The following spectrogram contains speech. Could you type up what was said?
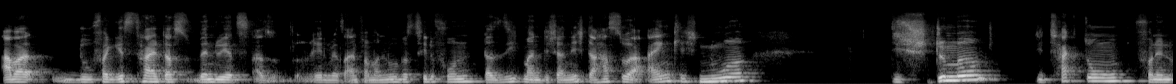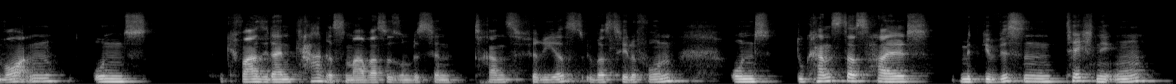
Aber du vergisst halt, dass wenn du jetzt, also reden wir jetzt einfach mal nur über das Telefon, da sieht man dich ja nicht, da hast du ja eigentlich nur die Stimme, die Taktung von den Worten und quasi dein Charisma, was du so ein bisschen transferierst übers Telefon. Und du kannst das halt mit gewissen Techniken,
